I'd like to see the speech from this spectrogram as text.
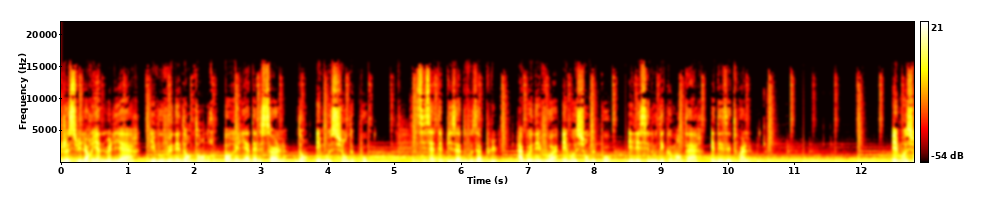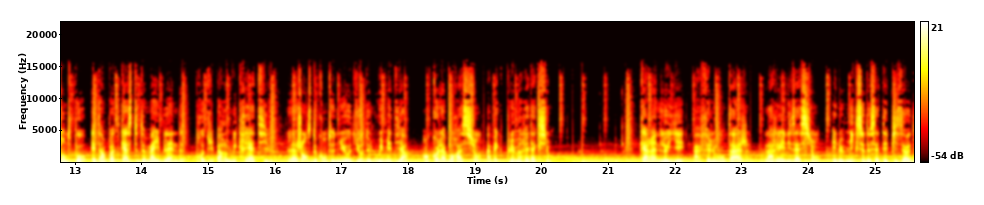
Je suis Lauriane Melière et vous venez d'entendre Aurélia Del Sol dans Émotion de peau. Si cet épisode vous a plu, abonnez-vous à Émotion de peau et laissez-nous des commentaires et des étoiles. Émotion de peau est un podcast de MyBlend produit par Louis Créative, l'agence de contenu audio de Louis Média, en collaboration avec Plume Rédaction. Karen Loyer a fait le montage, la réalisation et le mix de cet épisode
